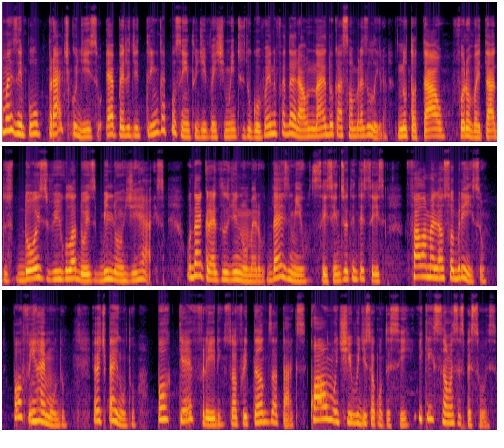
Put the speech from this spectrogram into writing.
Um exemplo prático disso é a perda de 30% de investimentos do governo federal na educação brasileira. No total, foram veitados 2,2 bilhões de reais. O decreto de número 10.686 fala melhor sobre isso. Por fim, Raimundo, eu te pergunto, por que Freire sofre tantos ataques? Qual o motivo disso acontecer e quem são essas pessoas?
